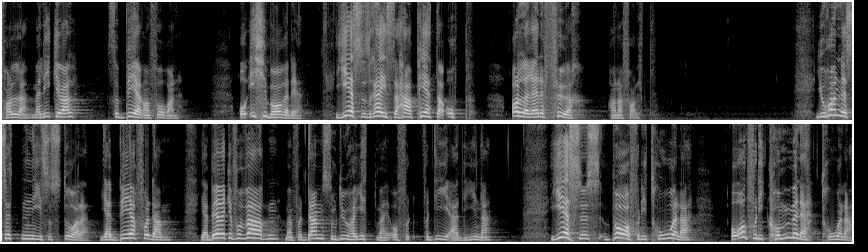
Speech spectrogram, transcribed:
falle, men likevel så ber han for ham. Og ikke bare det. Jesus reiser her Peter opp allerede før han har falt. Johannes 17, 17,9 så står det.: Jeg ber for dem. Jeg ber ikke for verden, men for dem som du har gitt meg, og for, for de er dine. Jesus ba for de troende og òg for de kommende troende.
